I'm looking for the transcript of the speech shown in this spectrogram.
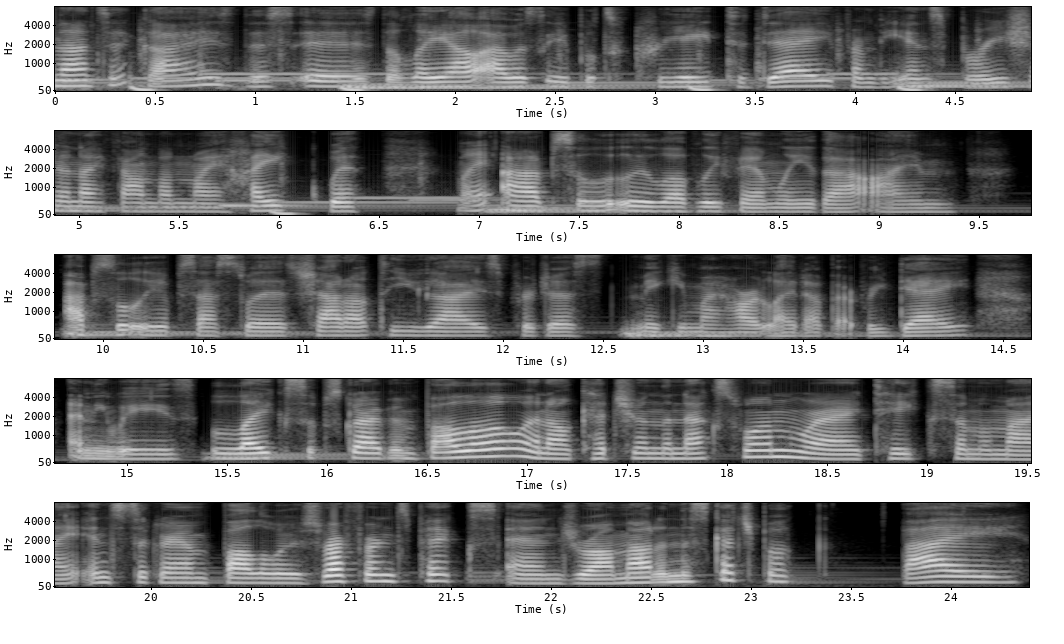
And that's it, guys. This is the layout I was able to create today from the inspiration I found on my hike with my absolutely lovely family that I'm absolutely obsessed with. Shout out to you guys for just making my heart light up every day. Anyways, like, subscribe, and follow, and I'll catch you in the next one where I take some of my Instagram followers' reference pics and draw them out in the sketchbook. Bye.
